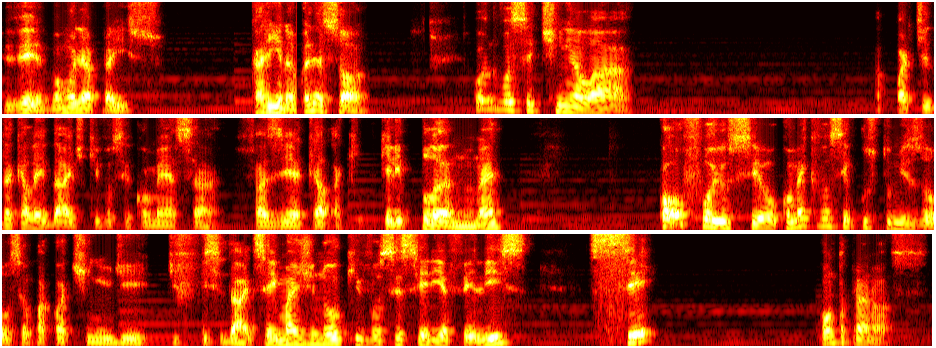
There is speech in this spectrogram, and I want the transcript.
Ver? Vamos olhar para isso. Karina, olha só, quando você tinha lá a partir daquela idade que você começa a fazer aquela, aquele plano, né? Qual foi o seu, como é que você customizou o seu pacotinho de, de felicidade? Você imaginou que você seria feliz se Conta para nós.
